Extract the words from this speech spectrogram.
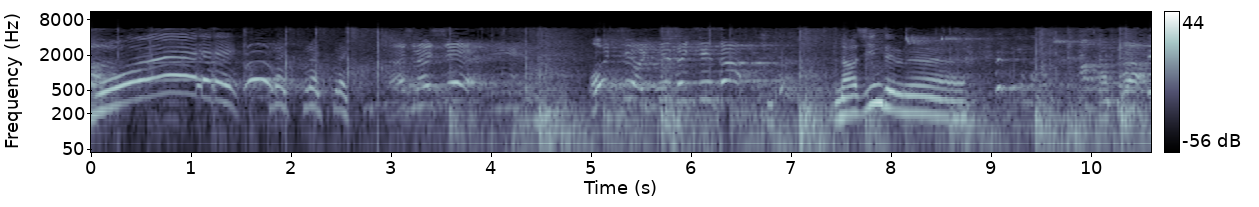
おーいプライチプライチプライチナイスナイスおいっちよ1点差1点差。馴染んでるね。さすが。フ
